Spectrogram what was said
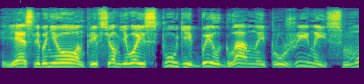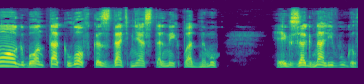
Если бы не он, при всем его испуге, был главной пружиной, смог бы он так ловко сдать мне остальных по одному. Их загнали в угол.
